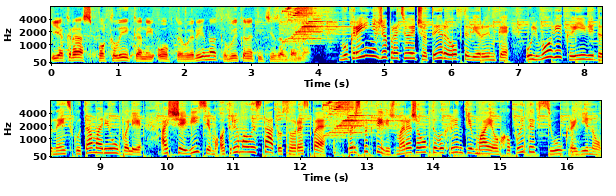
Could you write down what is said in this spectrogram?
І якраз покликаний оптовий ринок виконати ці завдання. В Україні вже працює чотири оптові ринки у Львові, Києві, Донецьку та Маріуполі. А ще вісім отримали статус ОРСП. В перспективі ж мережа оптових ринків має охопити всю Україну.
